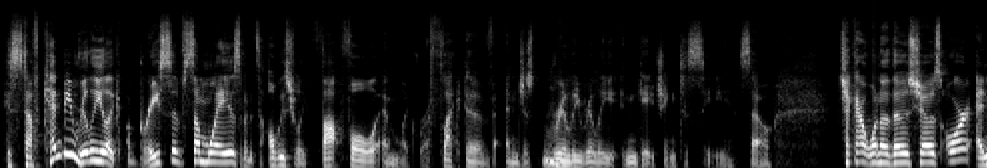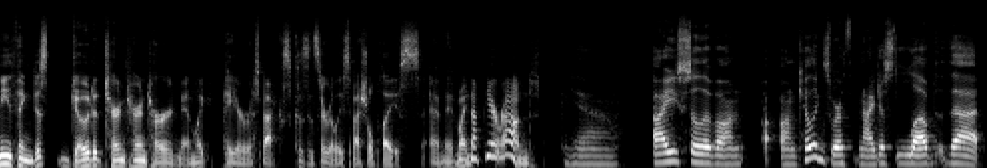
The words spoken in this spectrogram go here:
his stuff can be really like abrasive some ways, but it's always really thoughtful and like reflective and just really, really engaging to see. So check out one of those shows or anything. Just go to Turn Turn Turn and like pay your respects because it's a really special place and it might not be around. Yeah. I used to live on on Killingsworth and I just loved that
